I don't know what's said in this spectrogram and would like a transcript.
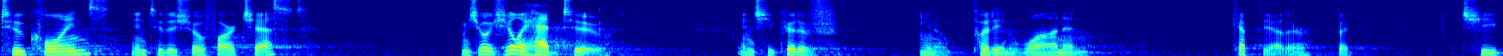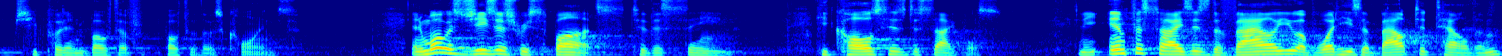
two coins into the shofar chest? I mean, she only had two, and she could have, you know, put in one and kept the other, but she, she put in both of, both of those coins. And what was Jesus' response to this scene? He calls his disciples and he emphasizes the value of what he's about to tell them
